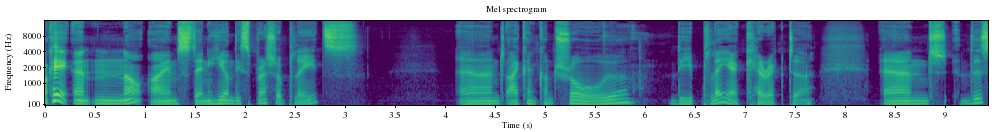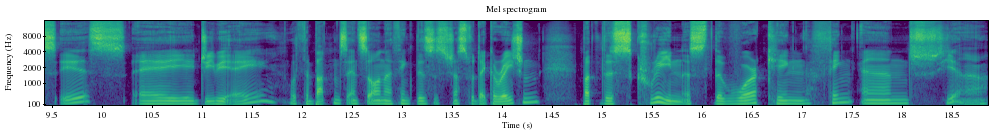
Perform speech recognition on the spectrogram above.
Okay, and now I'm standing here on these pressure plates and I can control the player character. And this is a GBA with the buttons and so on. I think this is just for decoration, but the screen is the working thing. And yeah,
